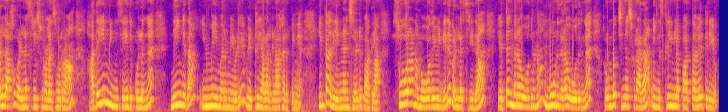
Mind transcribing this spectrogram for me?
அல்லாஹ் வல்ல ஸ்ரீ சுரலை சொல்கிறான் அதையும் நீங்கள் செய்து கொள்ளுங்கள் நீங்கள் தான் இம்மை மறுமையுடைய வெற்றியாளர்களாக இருப்பீங்க. இப்போ அது என்னன்னு சொல்லிட்டு பார்க்கலாம். சூறா நம்ம ஓத வேண்டியது வெள்ளஸ்ரீ தான். எத்தனை தடவை ஓதணும்னா மூணு தடவை ஓதுங்க. ரொம்ப சின்ன சூறா தான். நீங்கள் ஸ்க்ரீனில் பார்த்தாவே தெரியும்.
